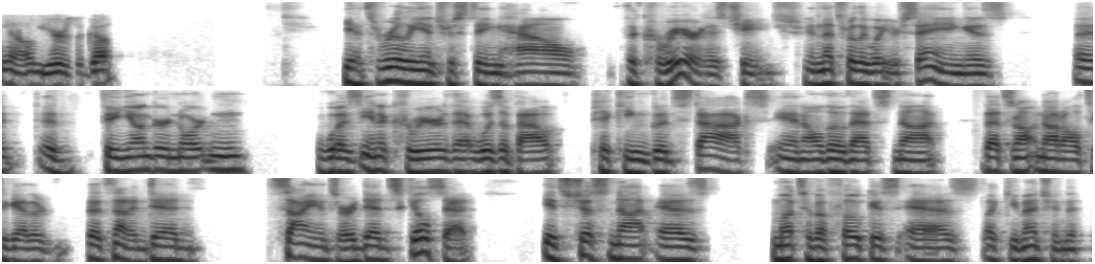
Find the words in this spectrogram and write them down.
you know, years ago. Yeah, it's really interesting how the career has changed and that's really what you're saying is uh, uh, the younger norton was in a career that was about picking good stocks and although that's not that's not not altogether that's not a dead science or a dead skill set it's just not as much of a focus as like you mentioned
